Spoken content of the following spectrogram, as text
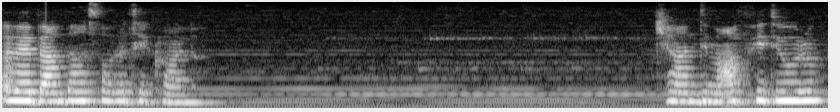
ve benden sonra tekrarla. Kendimi affediyorum.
